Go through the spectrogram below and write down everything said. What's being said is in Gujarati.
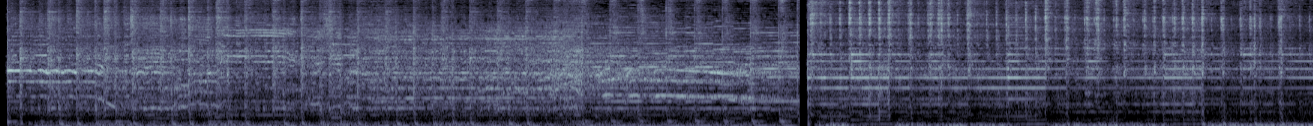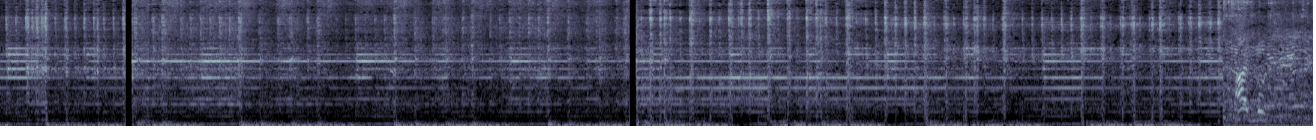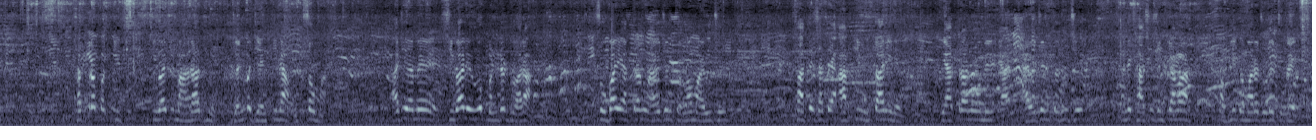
આજ રોજ છત્રપતિ શિવાજી મહારાજનું જન્મ જયંતિના ઉત્સવમાં આજે અમે શિવાલય યુવક મંડળ દ્વારા શોભાયાત્રાનું આયોજન કરવામાં આવ્યું છે. સાથે સાથે આરતી ઉતારીને યાત્રાનું અમે આયોજન કર્યું છે અને ખાસી સંખ્યામાં પબ્લિક અમારા જોડે જોડાય છે.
